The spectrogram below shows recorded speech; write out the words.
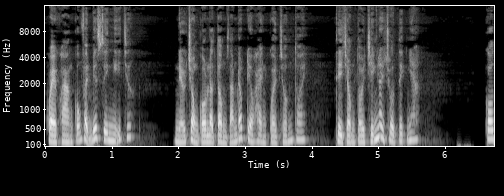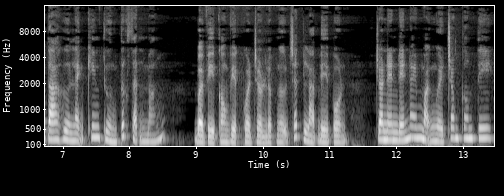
Khoe khoang cũng phải biết suy nghĩ chứ. Nếu chồng cô là tổng giám đốc điều hành của chúng tôi, thì chồng tôi chính là chủ tịch nha. Cô ta hư lạnh kinh thường tức giận mắng, bởi vì công việc của trợ lực ngự rất là bề bồn cho nên đến nay mọi người trong công ty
